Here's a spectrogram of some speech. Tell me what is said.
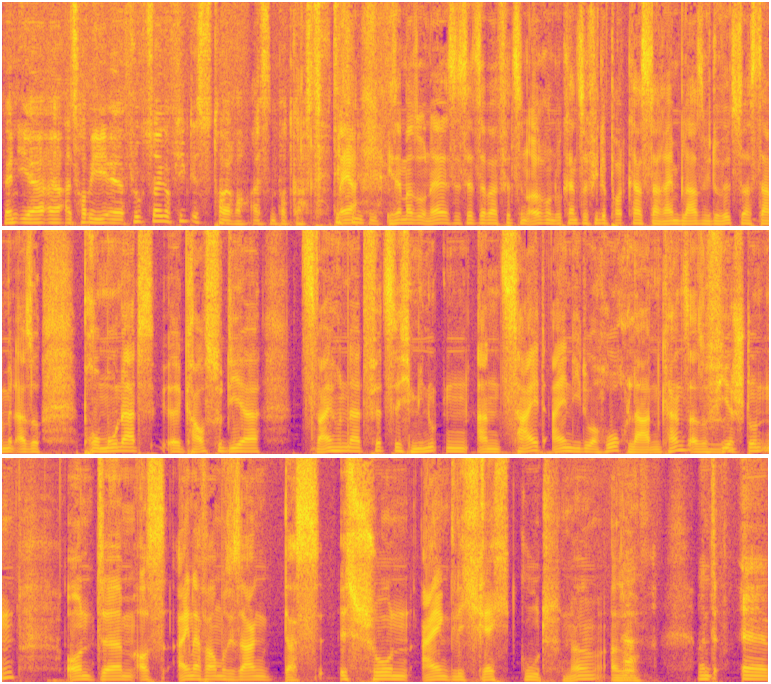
wenn ihr äh, als Hobby äh, Flugzeuge fliegt, ist es teurer als ein Podcast. Naja, Definitiv. ich sag mal so, ne, es ist jetzt aber 14 Euro und du kannst so viele Podcasts da reinblasen, wie du willst. Du hast damit also pro Monat äh, kaufst du dir 240 Minuten an Zeit ein, die du hochladen kannst, also vier Stunden. Und ähm, aus eigener Erfahrung muss ich sagen, das ist schon eigentlich recht gut. Ne? Also Ja. Und äh,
